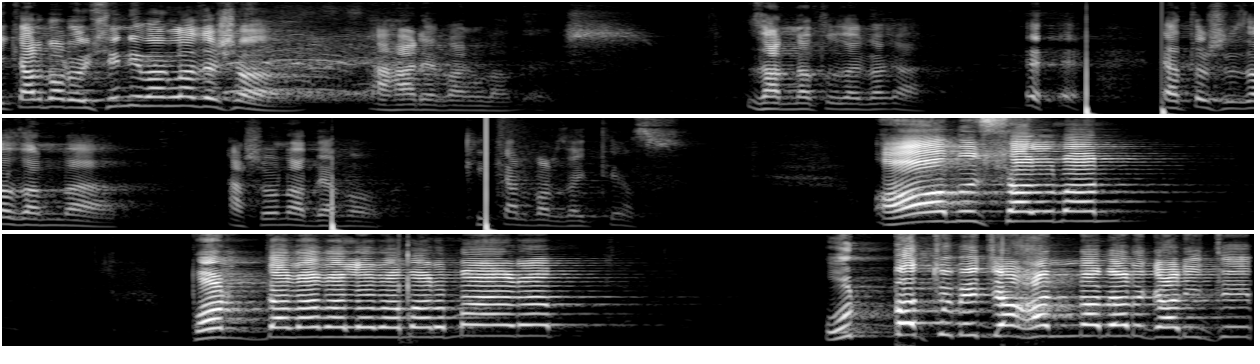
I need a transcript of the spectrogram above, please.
এই কারবার হয়েছে নি বাংলাদেশ? আহারে বাংলাদেশ। জান্নাত যাইবা গা? এত সোজা জান্নাত। আসো না, দেখো, কি কারবার যাইতে আছে। অ, মুসলমান, পর্দা নাড়ালেন আমার মায়েরা, উঠবা তুমি জাহান্নামের গাড়িতে,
